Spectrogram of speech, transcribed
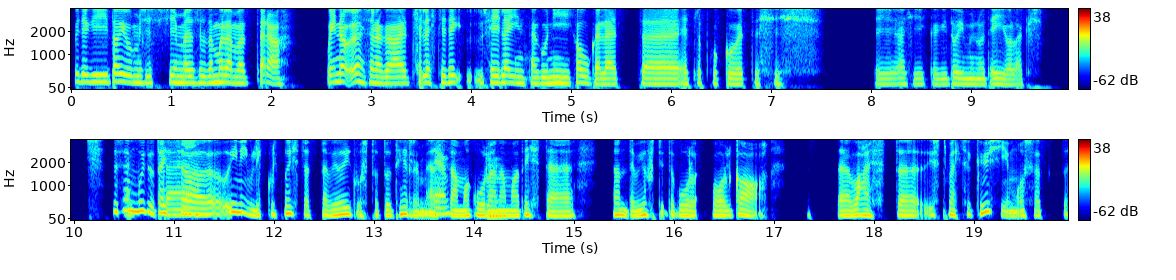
kuidagi tajumisime seda mõlemad ära või no ühesõnaga, et sellest ei, see ei läinud nagu nii kaugele, et, et lõppkokkuvõttes siis see asi ikkagi toiminud ei oleks. no see on et, muidu täitsa äh, inimlikult mõistetav ja õigustatud hirm ja, ja. seda ma kuulen mm. oma teiste tandemjuhtide pool, pool ka et vahest äh, just nimelt see küsimus, et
